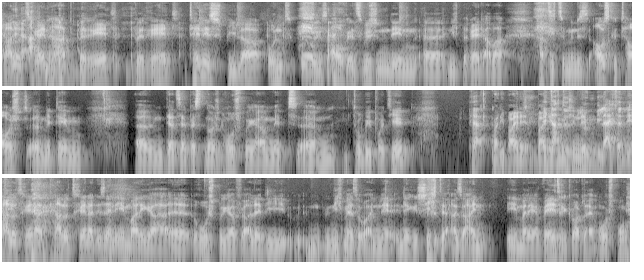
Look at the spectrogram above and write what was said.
Carlos Reinhardt berät, berät Tennisspieler und übrigens auch inzwischen den, äh, nicht berät, aber hat sich zumindest ausgetauscht äh, mit dem äh, derzeit besten deutschen Hochspringer, mit ähm, Tobi Poitier. Ja. Weil die beide, beide in München leben. Carlo Trainert, Carlo Trainert ist ein ehemaliger äh, Hochspringer für alle, die nicht mehr so in der, in der Geschichte, also ein ehemaliger Weltrekordler im Hochsprung.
